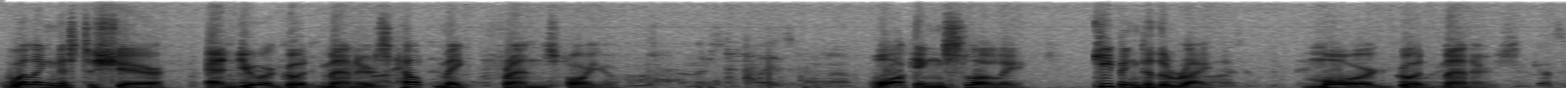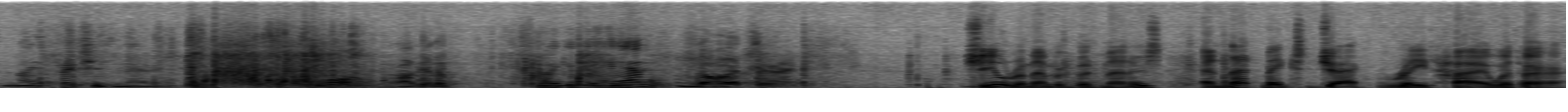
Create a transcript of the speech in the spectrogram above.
willingness to share, and your good manners help make friends for you. And there's some plays coming up. Walking slowly, keeping to the right. More good manners. I've Got some nice pictures Mary. there. Oh, I'll get them. Can I give you a hand? No, that's all right. She'll remember good manners, and that makes Jack rate high with her.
